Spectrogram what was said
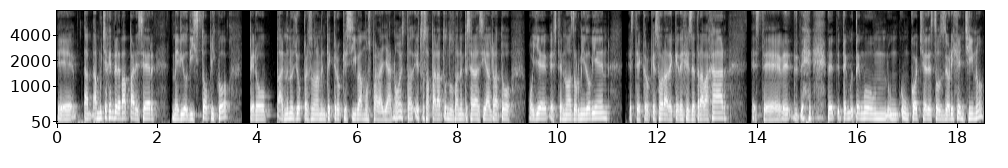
eh, a mucha gente le va a parecer medio distópico, pero al menos yo personalmente creo que sí vamos para allá, ¿no? estos aparatos nos van a empezar a decir al rato, oye, este, no has dormido bien, este, creo que es hora de que dejes de trabajar, este, tengo, tengo un, coche de estos de origen chino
